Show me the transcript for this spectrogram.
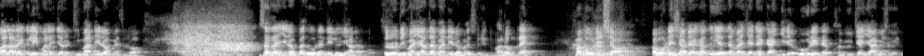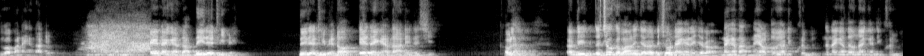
ပါလာတဲ့ကလေးမလေးကြတော့ဒီမှာနေတော့မယ်ဆိုတော့အဆက်သက်ချင်းတော့ပတ်ထိုးတဲ့နေလို့ရတာပေါ့သူတို့ဒီမှာရာသက်ပံနေတော့မယ်ဆိုရင်ဒီမှာလုံးမလဲမှတ်ပုံနဲ့ရှောက်မှတ်ပုံနဲ့ရှောက်တဲ့အခါသူ့ရဲ့တမတ်ချက်နဲ့ကိုင်းကြည့်တဲ့ဥပဒေနဲ့ခွင့်ပြုချက်ရပြီဆိုရင်သူကဗာနိုင်ငံသားပြောအဲ့နိုင်ငံသားသေတဲ့အထိပဲသေတဲ့အထိပဲเนาะအဲ့နိုင်ငံသားအနေနဲ့ရှိဟုတ်လားအဒီတချို့ကဘာတွေကြတော့တချို့နိုင်ငံတွေကြတော့နိုင်ငံသား2ယောက်3ယောက်ဒီခွင့်ပြုနှစ်နိုင်ငံသုံးနိုင်ငံဒီခွင့်ပြု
